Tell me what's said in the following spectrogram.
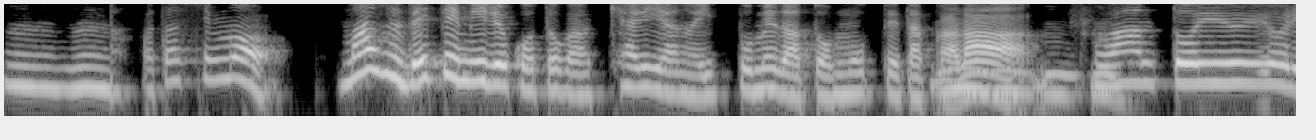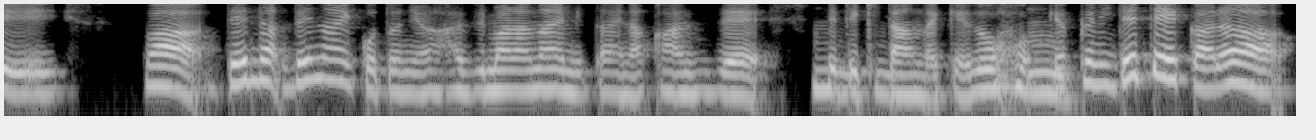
うんうん、私も、まず出てみることがキャリアの一歩目だと思ってたから、不安というよりは出な、出ないことには始まらないみたいな感じで出てきたんだけど、うんうん、逆に出てから、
